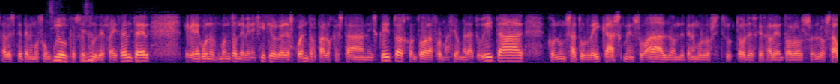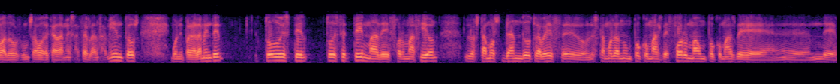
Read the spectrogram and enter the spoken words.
sabes que tenemos un club, que es el Club de Fly Center, que viene con un montón de beneficios, de descuentos para los que están inscritos, con toda la formación gratuita, con un Saturday Cash mensual, donde tenemos dos instructores que salen todos los, los sábados, un sábado de cada mes a hacer lanzamientos. Bueno, y paralelamente, todo este todo este tema de formación lo estamos dando otra vez, eh, le estamos dando un poco más de forma, un poco más de, de eh,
